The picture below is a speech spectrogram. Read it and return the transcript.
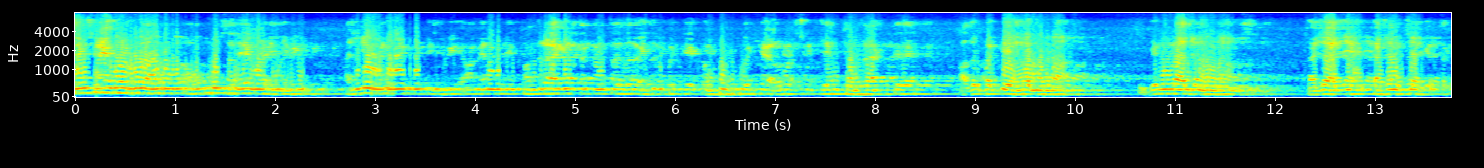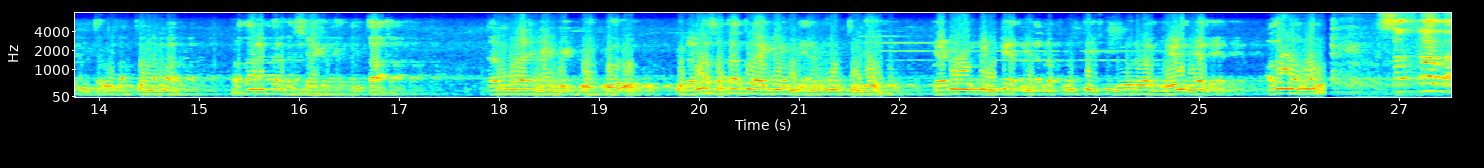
ಶಂಕರೇಗೌಡರು ಅವರು ಅವರು ಸಲಹೆ ಮಾಡಿದ್ದೀವಿ. ಅಲ್ಲಿ ಕೊಟ್ಟಿದ್ದೀವಿ. ಆಮೇಲೆ ನಮಗೆ ತೊಂದರೆ ಆಗಿರ್ತಕ್ಕಂಥದ್ದು, ಇದ್ರ ಬಗ್ಗೆ ಕಂಪ್ಯೂಟರ್ ಬಗ್ಗೆ ಅಳವಡಿಸ್ಲಿಕ್ಕೆ ಏನು ತೊಂದರೆ ಆಗ್ತದೆ, ಅದ್ರ ಬಗ್ಗೆ ಎಲ್ಲ ನಮ್ಮ ಗಿರಿರಾಜ ನಮ್ಮ ಖಜಾಜಿ ಖಜಾಂಚಿ ಆಗಿರ್ತಕ್ಕಂಥವ್ರು ಮತ್ತು ನಮ್ಮ ಪ್ರಧಾನ ಕಾರ್ಯದರ್ಶಿ ಆಗಿರ್ತಕ್ಕಂಥ ಧರ್ಮರಾಜ್ ಬೇಕು ಅವರು ಇವರೆಲ್ಲ ಸತತವಾಗಿ ಒಂದು ಎರಡು ಮೂರು ತಿಂಗಳು, ಎರಡು ಮೂರು ಗಂಟೆ ಅದನ್ನೆಲ್ಲ ಪೂರ್ತಿ ವಿವರವಾಗಿ ಹೇಳಿದ ಮೇಲೆ ಅದನ್ನ ಒಂದು ಸರ್ಕಾರದ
